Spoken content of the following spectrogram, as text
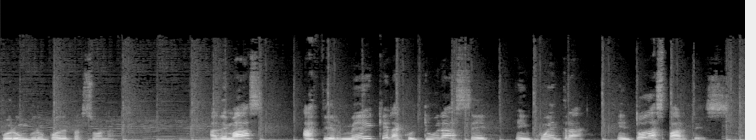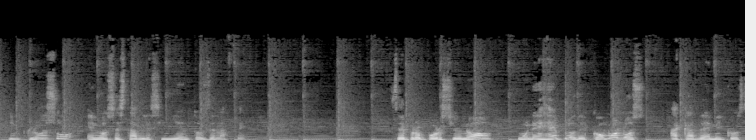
por un grupo de personas. Además, afirmé que la cultura se encuentra en todas partes, incluso en los establecimientos de la fe. Se proporcionó un ejemplo de cómo los académicos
